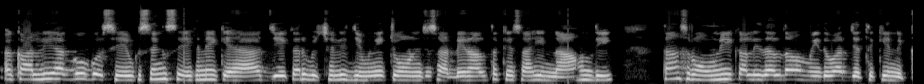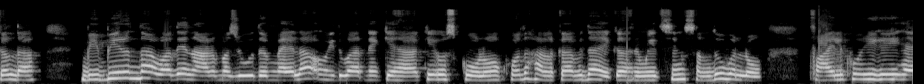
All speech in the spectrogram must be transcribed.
ਅਕਾਲੀ ਆਗੂ ਗੁਰਸੇਵਕ ਸਿੰਘ ਸੇਖ ਨੇ ਕਿਹਾ, ਜੇਕਰ ਵਿਛਲੀ ਜਿਮਨੀ ਚੋਣ 'ਚ ਸਾਡੇ ਨਾਲ ਧੱਕੇਸ਼ਾਹੀ ਨਾ ਹੁੰਦੀ, ਤਾਂ ਸ਼੍ਰੋਮਣੀ ਅਕਾਲੀ ਦਲ ਦਾ ਉਮੀਦਵਾਰ ਜਿੱਤ ਕੇ ਨਿਕਲਦਾ। ਬੀਬੀ ਰੰਧਾਵਾ ਦੇ ਨਾਲ ਮੌਜੂਦ ਮਹਿਲਾ ਉਮੀਦਵਾਰ ਨੇ ਕਿਹਾ ਕਿ ਉਸ ਕੋਲੋਂ ਖੁਦ ਹਲਕਾ ਵਿਧਾਇਕ ਹਰਮੀਤ ਸਿੰਘ ਸੰਧੂ ਵੱਲੋਂ ਫਾਈਲ ਖੋਹੀ ਗਈ ਹੈ।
